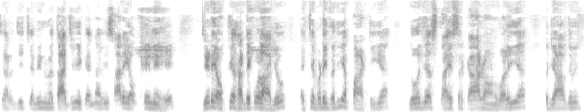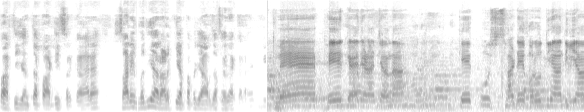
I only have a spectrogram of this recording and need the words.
ਸਰ ਚਰਨਜੀਤ ਚੰਨੀ ਨੂੰ ਮੈਂ ਤਾਂ ਅੱਜ ਵੀ ਕਹਿੰਦਾ ਵੀ ਸਾਰੇ ਔਖੇ ਨੇ ਇਹ। ਜਿਹੜੇ ਔਖੇ ਸਾਡੇ ਕੋਲ ਆ ਜਾਓ। ਇੱਥੇ ਬੜੀ ਵਧੀਆ ਪਾਰਟੀ ਆ। 2027 ਸਰਕਾਰ ਆਉਣ ਵਾਲੀ ਆ। ਪੰਜਾਬ ਦੇ ਵਿੱਚ ਭਾਰਤੀ ਜਨਤਾ ਪਾਰਟੀ ਸਰਕਾਰ ਆ। ਸਾਰੇ ਵਧੀਆ ਰਲ ਕੇ ਆਪਾਂ ਪੰਜਾਬ ਦਾ ਫਾਇਦਾ ਕਰਾਂਗੇ। ਮੈਂ ਫੇਰ ਕਹਿ ਦੇਣਾ ਚਾਹੁੰਦਾ ਕਿ ਕੁਝ ਸਾਡੇ ਵਿਰੋਧੀਆਂ ਦੀਆਂ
